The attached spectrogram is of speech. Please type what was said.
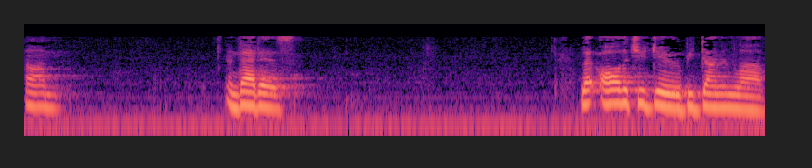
Um, and that is let all that you do be done in love.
